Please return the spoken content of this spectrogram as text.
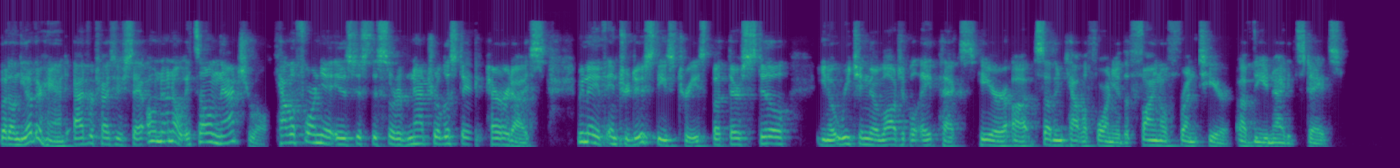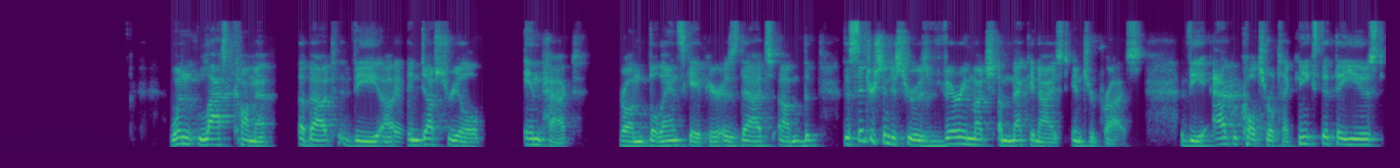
But on the other hand, advertisers say, oh, no, no, it's all natural. California is just this sort of naturalistic paradise. We may have introduced these trees, but they're still you know, reaching their logical apex here, uh, Southern California, the final frontier of the United States. One last comment about the uh, industrial impact on the landscape here is that um, the, the, citrus industry was very much a mechanized enterprise. The agricultural techniques that they used,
